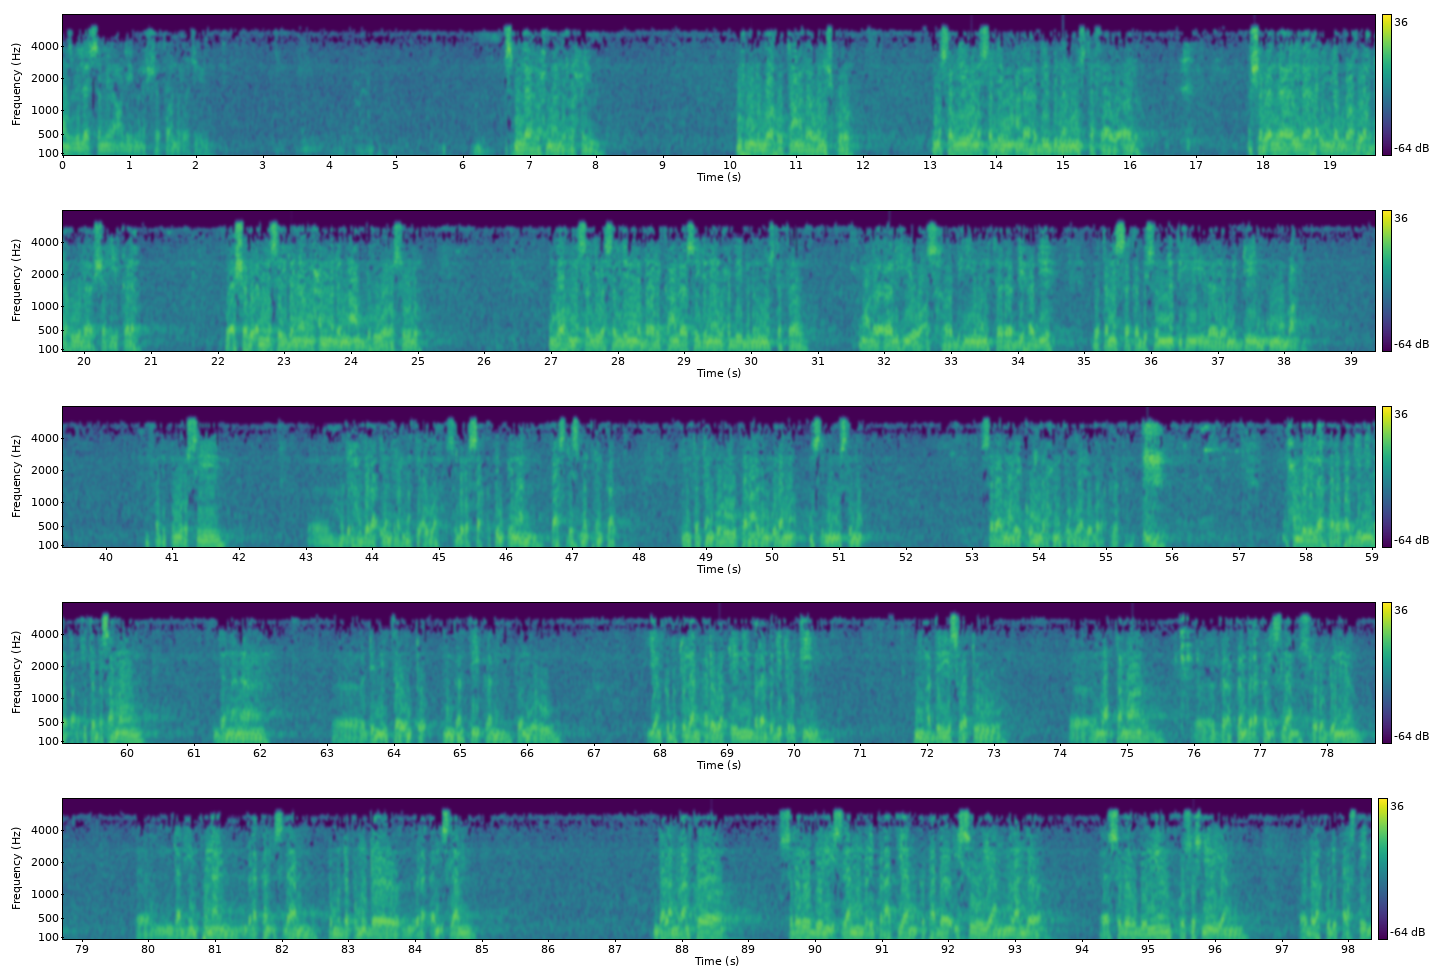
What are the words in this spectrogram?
أعوذ بالله السميع العليم من الشيطان الرجيم. بسم الله الرحمن الرحيم. نحمد الله تعالى ونشكره. ونصلي ونسلم على حبيبنا المصطفى وآله. أشهد أن لا إله إلا الله وحده لا شريك له. وأشهد أن سيدنا محمدا عبده ورسوله. اللهم صل وسلم وبارك على سيدنا وحبيبنا المصطفى وعلى آله وأصحابه ومن اهتدى بهديه وتمسك بسنته إلى يوم الدين أما بعد Fadil pengurusi Hadir-hadirat yang dirahmati Allah Seluruh sah kepimpinan PAS di semua peringkat Tuan-tuan guru, para alim ulama Muslimin muslimat Assalamualaikum warahmatullahi wabarakatuh Alhamdulillah pada pagi ini dapat kita bersama. Dan Nana uh, diminta untuk menggantikan Tuan Guru yang kebetulan pada waktu ini berada di Turki menghadiri suatu uh, muktamar uh, gerakan-gerakan Islam seluruh dunia uh, dan himpunan gerakan Islam pemuda-pemuda gerakan Islam dalam rangka seluruh dunia Islam memberi perhatian kepada isu yang melanda uh, seluruh dunia khususnya yang berlaku di Palestin.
